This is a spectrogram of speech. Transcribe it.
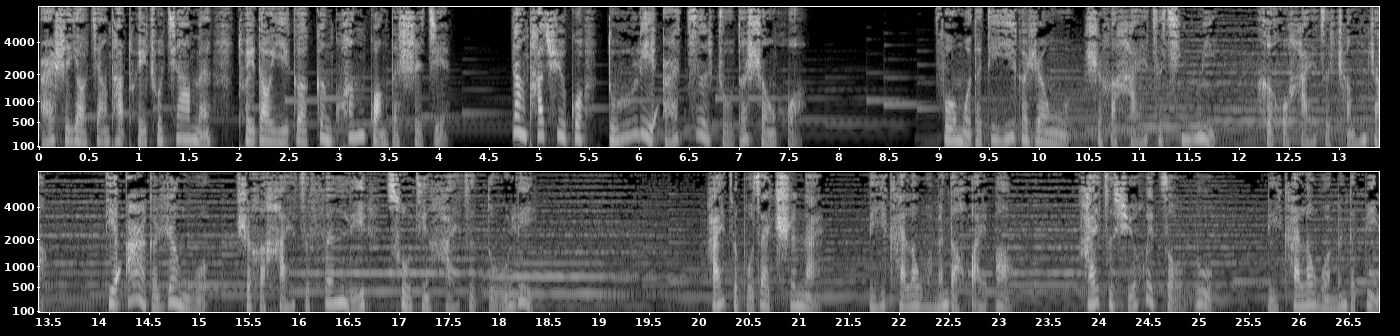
而是要将他推出家门，推到一个更宽广的世界，让他去过独立而自主的生活。父母的第一个任务是和孩子亲密，呵护孩子成长；第二个任务是和孩子分离，促进孩子独立。孩子不再吃奶，离开了我们的怀抱。孩子学会走路，离开了我们的臂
